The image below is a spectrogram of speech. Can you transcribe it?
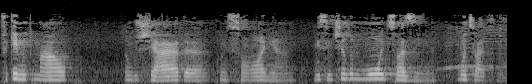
Fiquei muito mal, angustiada, com insônia, me sentindo muito sozinha, muito sozinha.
